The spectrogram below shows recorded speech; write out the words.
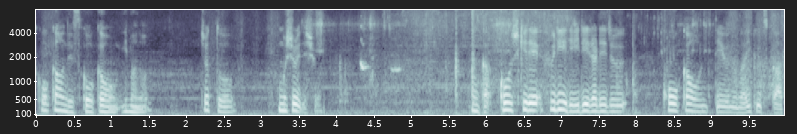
効果音です効果音今のちょっと面白いでしょなんか公式でフリーで入れられる効果音っていうのがいくつかあっ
